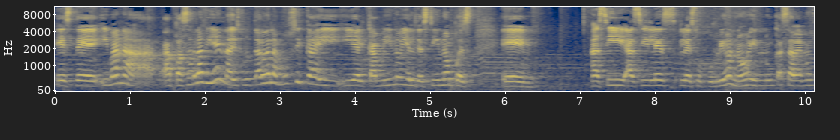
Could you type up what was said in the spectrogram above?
este, iban a, pasarla bien, a disfrutar de la música y, el camino y el destino pues eh, así, así les, les ocurrió, ¿no? Y nunca sabemos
